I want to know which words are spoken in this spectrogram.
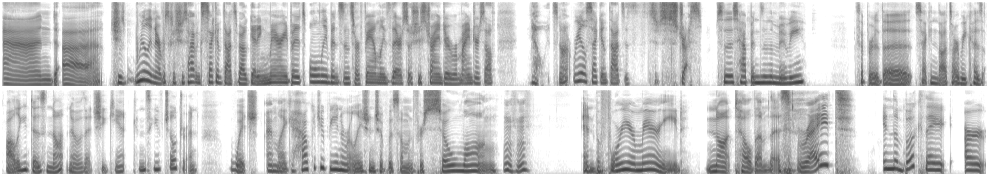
and uh, she's really nervous because she's having second thoughts about getting married, but it's only been since her family's there. So she's trying to remind herself, no, it's not real second thoughts, it's stress. So this happens in the movie, except for the second thoughts are because Ollie does not know that she can't conceive children. Which I'm like, how could you be in a relationship with someone for so long Mm-hmm. and before you're married, not tell them this? Right? In the book, they are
